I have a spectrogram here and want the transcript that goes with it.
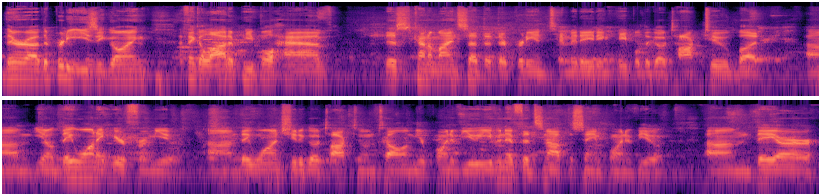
they're uh, they're pretty easygoing. I think a lot of people have this kind of mindset that they're pretty intimidating people to go talk to, but um, you know they want to hear from you. Um, they want you to go talk to them, tell them your point of view, even if it's not the same point of view. Um, they are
